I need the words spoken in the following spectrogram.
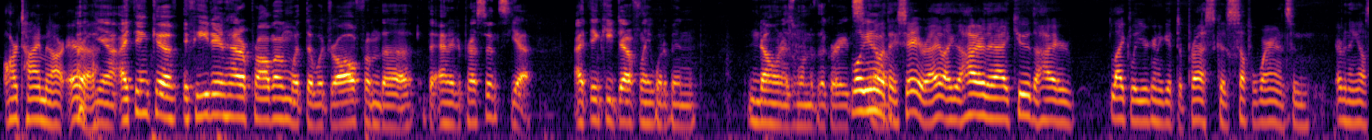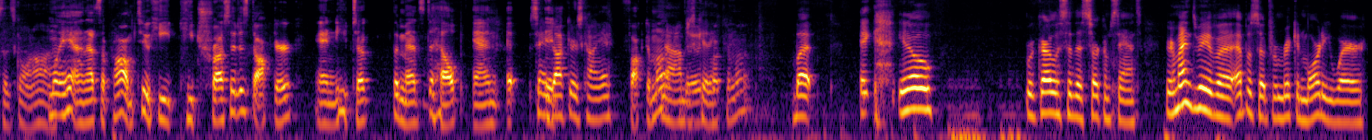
our time and our era. Yeah, I think if, if he didn't have a problem with the withdrawal from the the antidepressants, yeah, I think he definitely would have been known as one of the greats. Well, you know what um, they say, right? Like the higher the IQ, the higher likely you're going to get depressed because self awareness and everything else that's going on. Well, yeah, and that's the problem too. He he trusted his doctor, and he took the meds to help, and it Same it- doctor as Kanye, fucked him up. Nah, I'm just kidding. Fucked him up. but it, you know, regardless of the circumstance, it reminds me of an episode from Rick and Morty where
